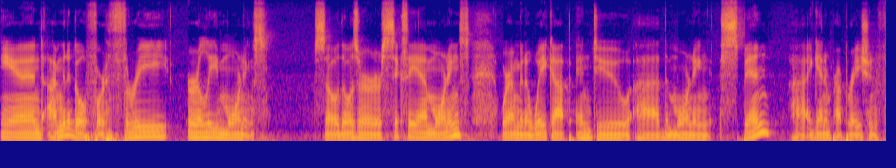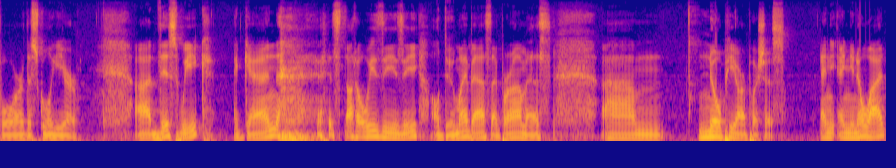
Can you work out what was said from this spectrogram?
and I'm going to go for three early mornings. So those are 6 a.m. mornings where I'm going to wake up and do uh, the morning spin, uh, again in preparation for the school year. Uh, this week, again, it's not always easy. I'll do my best, I promise. Um, no PR pushes. And, and you know what?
